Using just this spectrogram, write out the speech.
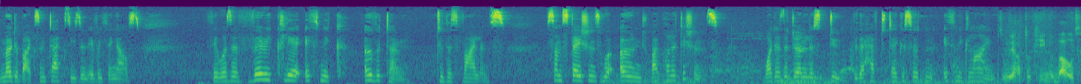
motorbikes and taxis and everything else. There was a very clear ethnic overtone to this violence. Some stations were owned by politicians. What does a journalist do? Do they have to take a certain ethnic line? We are talking about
